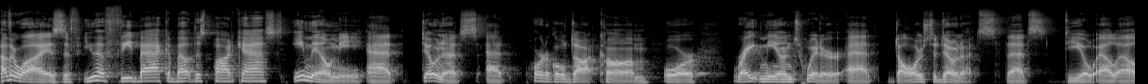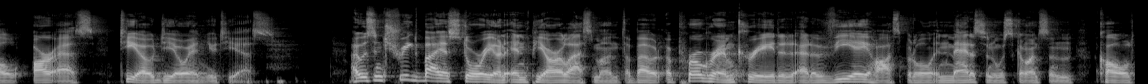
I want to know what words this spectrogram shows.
Otherwise, if you have feedback about this podcast, email me at donuts at portigal.com or write me on Twitter at dollars to donuts. That's D O L L R S T O D O N U T S. I was intrigued by a story on NPR last month about a program created at a VA hospital in Madison, Wisconsin called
